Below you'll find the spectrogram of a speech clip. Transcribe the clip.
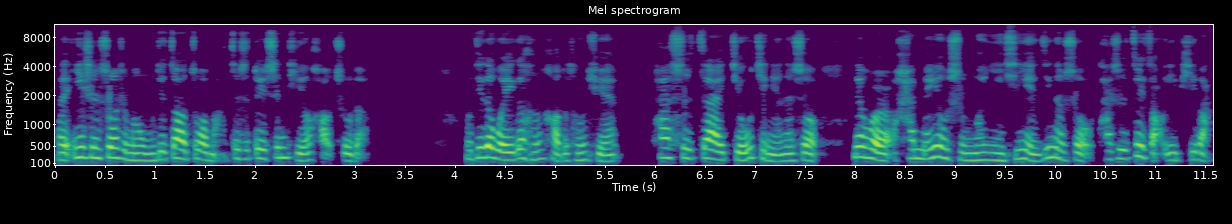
呃，医生说什么我们就照做嘛，这是对身体有好处的。我记得我一个很好的同学，他是在九几年的时候，那会儿还没有什么隐形眼镜的时候，他是最早一批吧。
